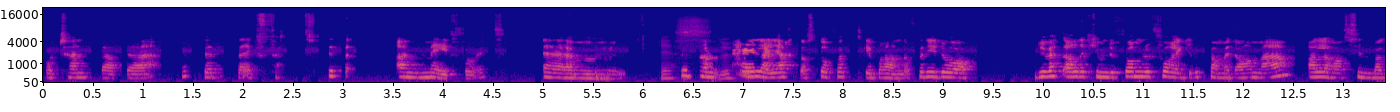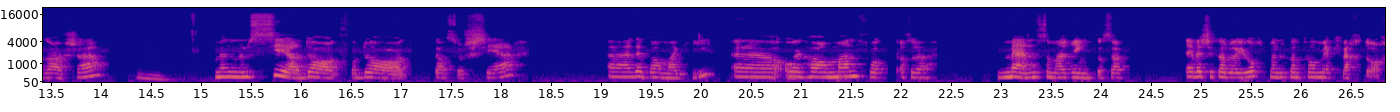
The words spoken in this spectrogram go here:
og kjente at dette, er jeg født. Dette, I'm made for it. Um, Yes, det kan, du. hele hjertet står faktisk i brann. fordi da Du vet aldri hvem du får, men du får ei gruppe med damer. Alle har sin bagasje. Mm. Men når du ser dag for dag det som skjer, uh, det er bare magi. Uh, og jeg har mannfolk, altså menn som har ringt og sagt Jeg vet ikke hva du har gjort, men du kan ta med hvert år.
